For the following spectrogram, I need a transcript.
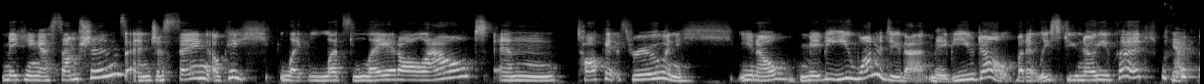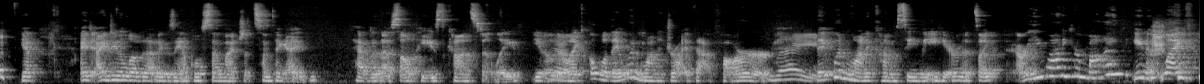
making assumptions and just saying, okay, like let's lay it all out and talk it through. And, you know, maybe you want to do that, maybe you don't, but at least you know you could. yeah. Yep. I, I do love that example so much. It's something I have with SLPs constantly. You know, yeah. they're like, oh, well, they wouldn't want to drive that far. Or right. They wouldn't want to come see me here. And it's like, are you out of your mind? You know, like.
